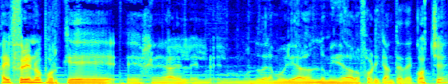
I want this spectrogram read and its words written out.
Hay freno porque en general el, mundo de la movilidad lo han dominado los fabricantes de coches,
